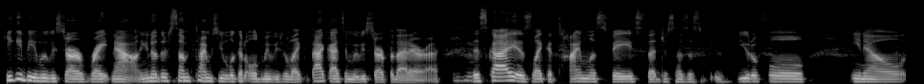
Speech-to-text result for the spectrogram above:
he could be a movie star right now you know there's sometimes you look at old movies you're like that guy's a movie star for that era mm-hmm. this guy is like a timeless face that just has this beautiful you know,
